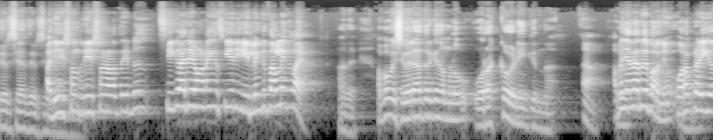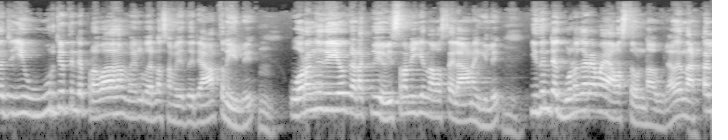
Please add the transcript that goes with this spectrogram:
തീർച്ചയായും തീർച്ചയായും. പരീക്ഷണം നിരീക്ഷണം നടത്തിയിട്ട് സ്വീകാര്യമാണെങ്കിൽ സ്വീകരിക്കുക ഇല്ലെങ്കിൽ തള്ളിക്കളയാം. അതെ. അപ്പോൾ ശിവരാത്രിക്ക് നമ്മൾ ഉറക്കം എണീക്കുന്ന ആ അപ്പൊ ഞാൻ നേരത്തെ പറഞ്ഞു ഉറക്കഴിക്കുക വെച്ചാൽ ഈ ഊർജത്തിന്റെ പ്രവാഹം മേളിൽ വരുന്ന സമയത്ത് രാത്രിയിൽ ഉറങ്ങുകയോ കിടക്കുകയോ വിശ്രമിക്കുന്ന അവസ്ഥയിലാണെങ്കിൽ ഇതിന്റെ ഗുണകരമായ അവസ്ഥ ഉണ്ടാവില്ല അതായത് നട്ടൽ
